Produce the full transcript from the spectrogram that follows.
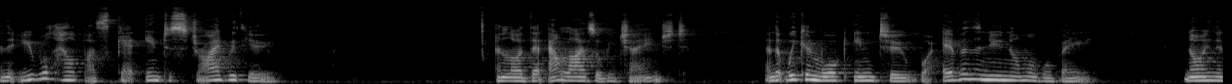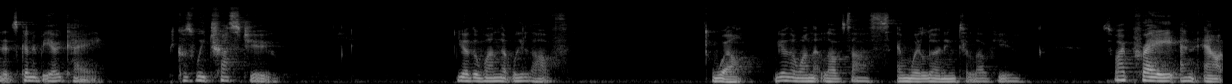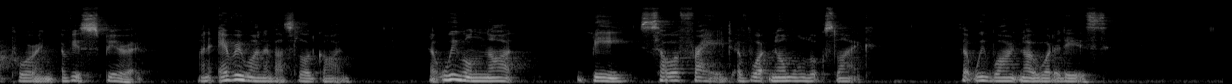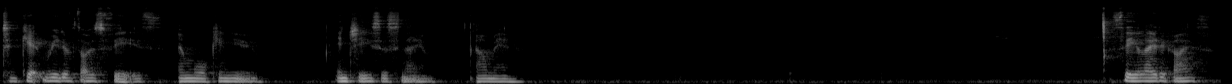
and that you will help us get into stride with you. And Lord, that our lives will be changed and that we can walk into whatever the new normal will be, knowing that it's going to be okay because we trust you. You're the one that we love. Well, you're the one that loves us, and we're learning to love you. So I pray an outpouring of your Spirit on every one of us, Lord God, that we will not be so afraid of what normal looks like that we won't know what it is to get rid of those fears and walk in you. In Jesus' name, Amen. See you later, guys.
